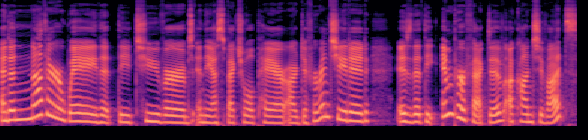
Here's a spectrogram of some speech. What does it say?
And another way that the two verbs in the aspectual pair are differentiated is that the imperfective, akonshivats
